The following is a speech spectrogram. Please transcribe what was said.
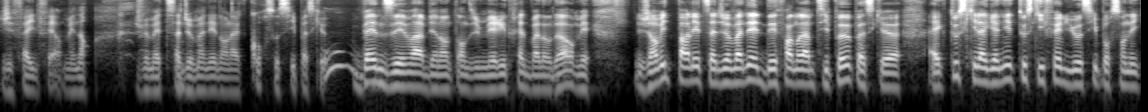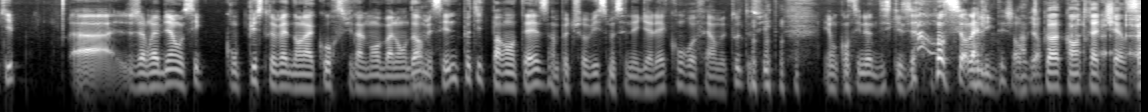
j'ai failli le faire, mais non. Je vais mettre Sadio Mané dans la course aussi parce que Benzema, bien entendu, mériterait le ballon d'or. Mais j'ai envie de parler de Sadio Mané et de défendre un petit peu parce que avec tout ce qu'il a gagné, tout ce qu'il fait lui aussi pour son équipe, euh, j'aimerais bien aussi qu'on puisse le mettre dans la course finalement au Ballon d'Or. Mais c'est une petite parenthèse, un peu de chauvisme sénégalais qu'on referme tout de suite et on continue notre discussion sur la Ligue des En Champions. tout cas, contre Chelsea,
